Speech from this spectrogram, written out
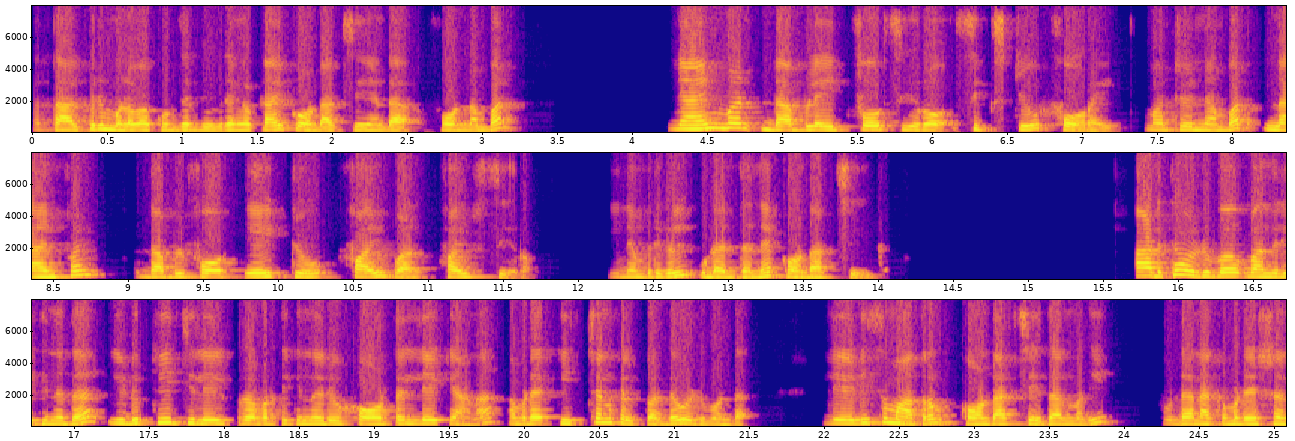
താല്പര്യമുള്ളവർ കൂടുതൽ വിവരങ്ങൾക്കായി കോൺടാക്ട് ചെയ്യേണ്ട phone number nine one double eight four zero six two four eight മറ്റൊരു number nine five double four eight two five one five zero ഈ നമ്പറുകളിൽ ഉടൻ തന്നെ കോൺടാക്ട് ചെയ്യുക. അടുത്ത ഒഴിവ് വന്നിരിക്കുന്നത് ഇടുക്കി ജില്ലയിൽ പ്രവർത്തിക്കുന്ന ഒരു ഹോട്ടലിലേക്കാണ്. അവിടെ കിച്ചൺ ഹെൽപ്പറുടെ ഒഴിവുണ്ട്. ലേഡീസ് മാത്രം കോൺടാക്ട് ചെയ്താൽ മതി. ഫുഡ് ആൻഡ് അക്കോമഡേഷൻ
